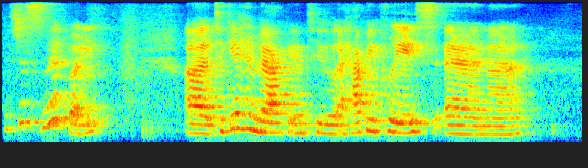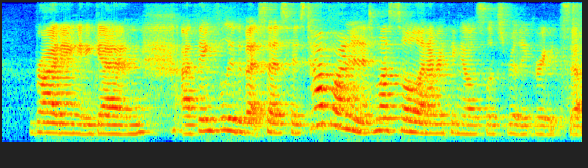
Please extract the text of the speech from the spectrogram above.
It's just Smith, buddy. Uh, to get him back into a happy place and uh, riding again. Uh, thankfully, the vet says his top line and his muscle and everything else looks really great. So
